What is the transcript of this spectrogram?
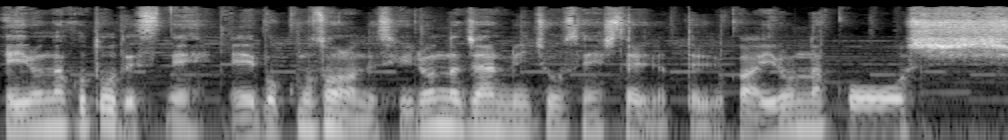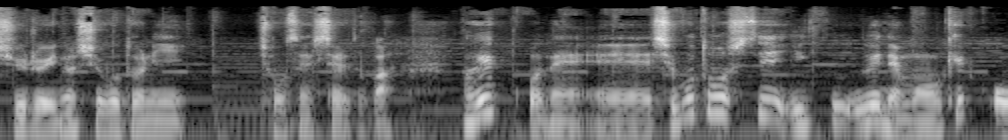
えいろんなことをですね、え僕もそうなんですけど、いろんなジャンルに挑戦したりだったりとか、いろんなこう、種類の仕事に挑戦したりとか、まあ、結構ね、えー、仕事をしていく上でも結構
